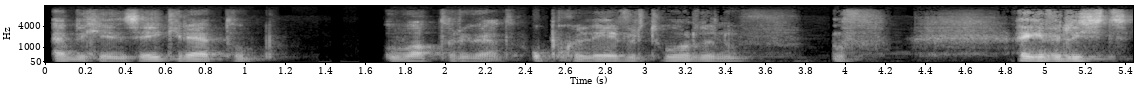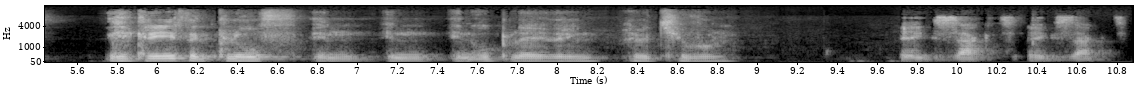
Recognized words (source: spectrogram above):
heb je geen zekerheid op wat er gaat opgeleverd worden. Of, of... En je verliest, je creëert een kloof in, in, in oplevering, heb ik het gevoel. Exact, exact.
